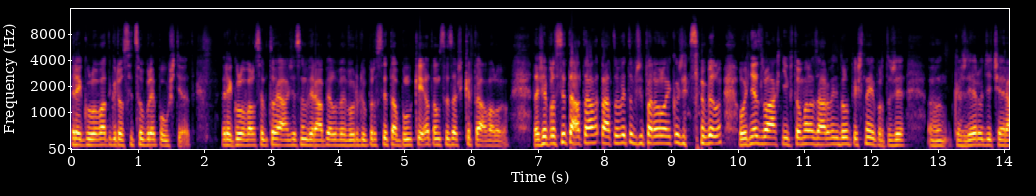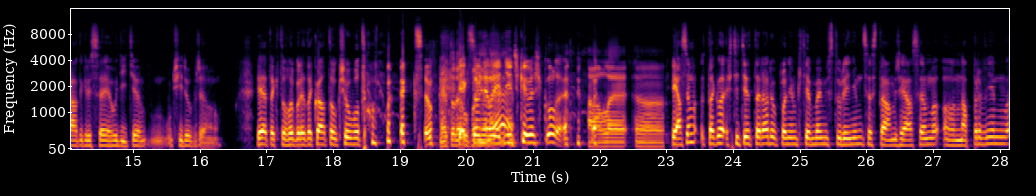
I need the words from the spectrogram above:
regulovat, kdo si co bude pouštět. Reguloval jsem to já, že jsem vyráběl ve Wordu prostě tabulky a tam se zaškrtávalo. Jo. Takže prostě táta, tátovi to připadalo jako, že jsem byl hodně zvláštní v tom, ale zároveň byl pišný, protože uh, každý rodič je rád, když se jeho dítě učí dobře. No. Je, tak tohle bude taková talk show o tom, jak jsem, ne, to jak jsem měl ne. jedničky ve škole. Ale... Uh... Já jsem, takhle ještě tě teda doplním k těm mým studijním cestám, že já jsem uh, na prvním, uh,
